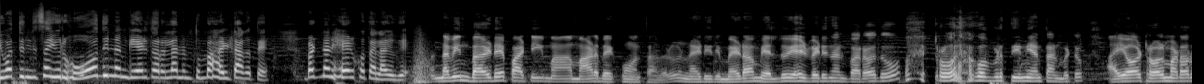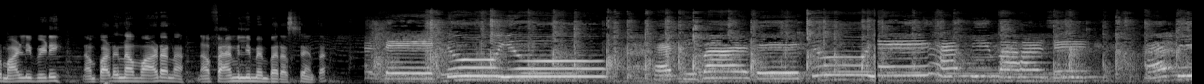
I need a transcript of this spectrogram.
ಇವತ್ತಿನ ದಿವಸ ಇವ್ರು ಓದಿ ನನ್ಗೆ ಹೇಳ್ತಾರಲ್ಲ ನನ್ಗೆ ತುಂಬ ಹಲ್ಟ್ ಆಗುತ್ತೆ. ಬಟ್ ನಾನು ಹೇಳ್ಕೊತಲ್ಲ ಇವ್ರಿಗೆ ನವೀನ್ ಬರ್ಡೇ ಪಾರ್ಟಿ ಮಾ ಮಾಡಬೇಕು ಅಂತಂದ್ರು ಅಂದರು. ನಡೀರಿ ಮೇಡಮ್ ಎಲ್ಲೂ ಹೇಳ್ಬೇಡಿ ನಾನು ಬರೋದು ಟ್ರೋಲ್ ಆಗೋಗ್ಬಿಡ್ತೀನಿ ಅಂತ ಅಂದ್ಬಿಟ್ಟು ಅಯ್ಯೋ ಟ್ರೋಲ್ ಮಾಡೋರು ಮಾಡಲಿ ಬಿಡಿ. ನಮ್ಮ ಪಾಡಿಗೆ ನಾವು ಮಾಡೋಣ. ನಾವು ಫ್ಯಾಮಿಲಿ ಮೆಂಬರ್ ಅಷ್ಟೇ ಅಂತ. Happy to you. Happy birthday happy you. Happy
